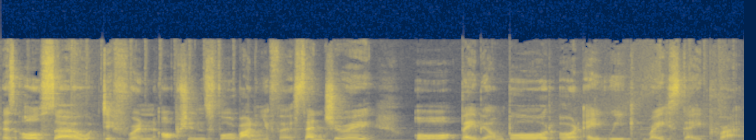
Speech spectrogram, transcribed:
There's also different options for riding your first century or baby on board or an eight week race day prep.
